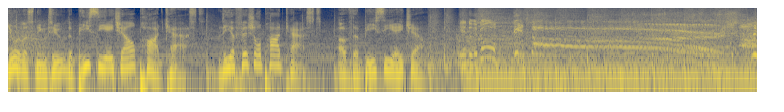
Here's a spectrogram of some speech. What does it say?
You're listening to the BCHL Podcast, the official podcast of the BCHL. Into the goal. He scores! He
